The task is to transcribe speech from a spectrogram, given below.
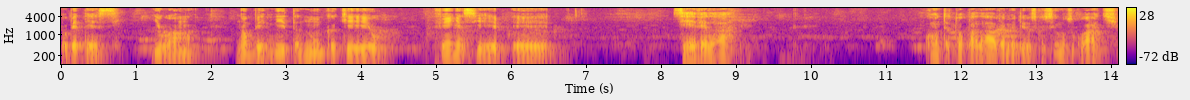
obedecem e o ama. Não permita nunca que eu venha se é, se revelar contra a tua palavra, meu Deus, que o Senhor nos guarde.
